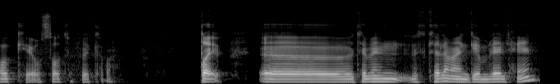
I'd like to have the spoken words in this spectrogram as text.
أوكي وصلت الفكرة. طيب أه... تبي نتكلم عن gameplay الحين؟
